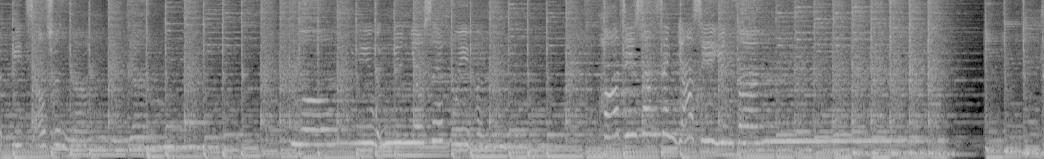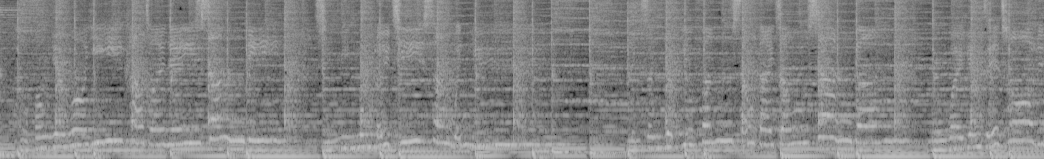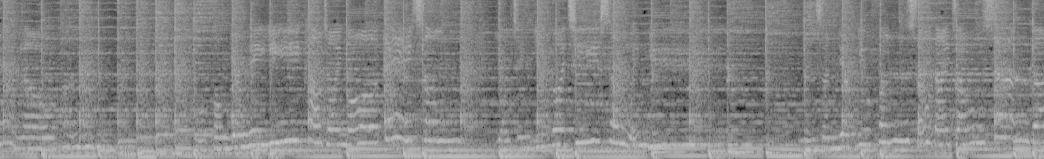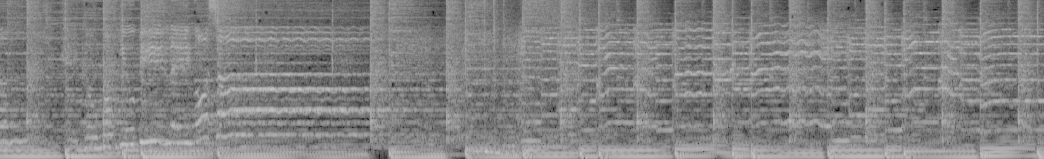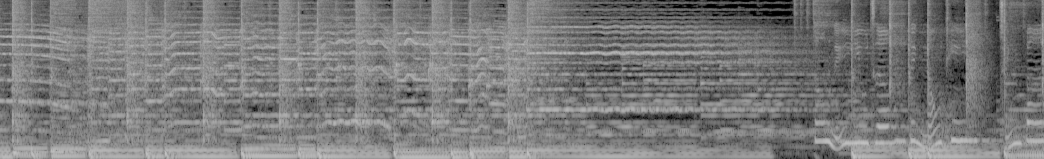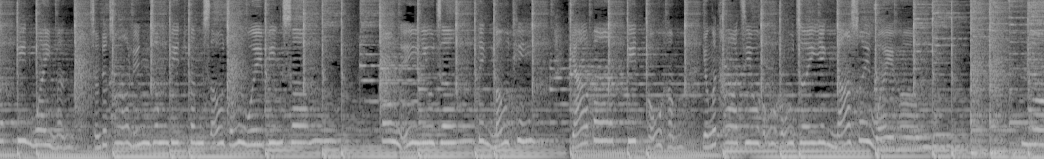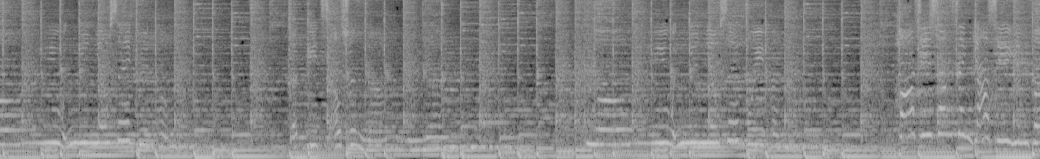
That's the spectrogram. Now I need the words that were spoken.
不必找出那原因，爱永远有些悔恨。可知相识也是缘分。何妨让我依靠在你身边，缠绵梦里，此生永远。凌晨若要分手，带走伤。来让这初恋留痕，何妨让你倚靠在我的心，柔情热爱，痴心永远。明晨若要分手，带走。在初恋中必分手，总会变心。当你要走的某天，也不必抱憾，让我他朝好好追忆，那需遗憾？爱永远有些缺憾，不必找出那原因。爱永远有些悔恨。相也是缘分。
